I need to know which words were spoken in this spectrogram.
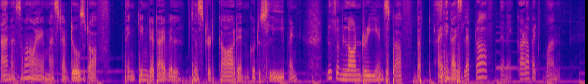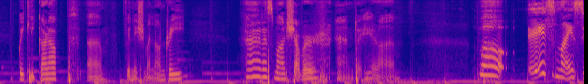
And somehow I must have dozed off, thinking that I will just record and go to sleep and do some laundry and stuff. But I think I slept off. Then I got up at 1 quickly got up, um, finished my laundry, had a small shower, and here I am. Wow, it's nice.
